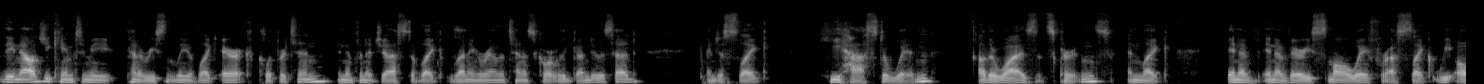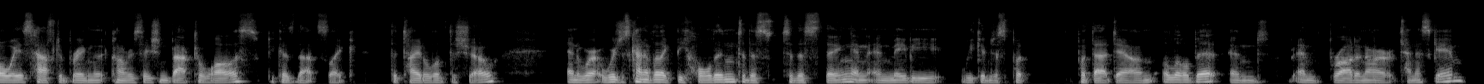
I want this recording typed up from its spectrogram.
the analogy came to me kind of recently of like Eric Clipperton in Infinite Jest of like running around the tennis court with a gun to his head and just like he has to win otherwise it's curtains. And like in a in a very small way for us like we always have to bring the conversation back to Wallace because that's like the title of the show. And we're we're just kind of like beholden to this to this thing and and maybe we can just put put that down a little bit and and broaden our tennis game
